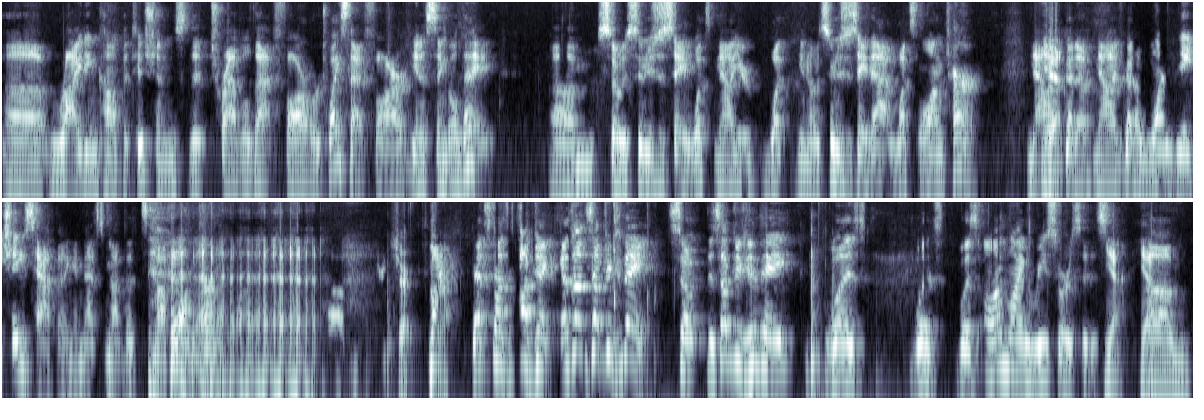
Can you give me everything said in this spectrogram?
uh, riding competitions that travel that far or twice that far in a single day. Um, so as soon as you say what's now you're what you know as soon as you say that what's long term now yeah. I've got a now I've got a one day chase happening and that's not that's not long term. um, sure. But that's not the subject. That's not the subject today. So the subject today was was was online resources. Yeah. Yeah. Um,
